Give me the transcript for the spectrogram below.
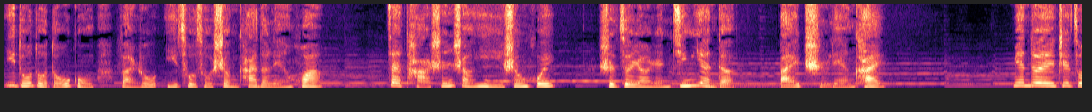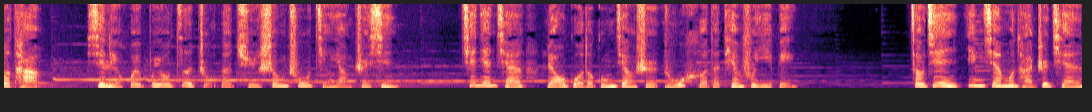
一朵朵斗拱宛如一簇簇盛开的莲花，在塔身上熠熠生辉，是最让人惊艳的。百尺连开。面对这座塔，心里会不由自主地去生出敬仰之心。千年前，辽国的工匠是如何的天赋异禀？走进应县木塔之前，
